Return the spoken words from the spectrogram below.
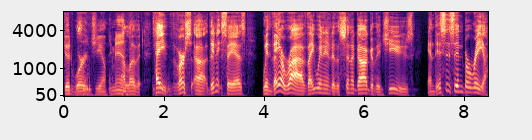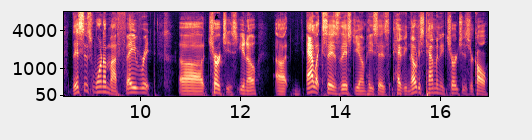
Good word, Jim. Amen. I love it. Hey, verse. Uh, then it says, when they arrived, they went into the synagogue of the Jews, and this is in Berea. This is one of my favorite uh, churches. You know, uh, Alex says this, Jim. He says, "Have you noticed how many churches are called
